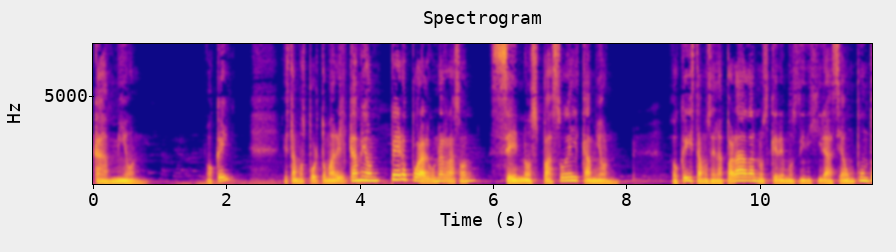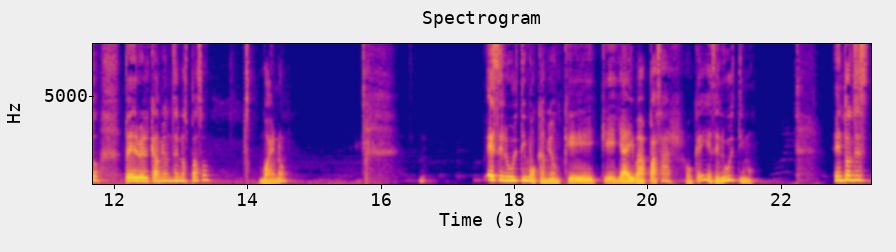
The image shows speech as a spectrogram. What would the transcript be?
camión, ¿ok? Estamos por tomar el camión, pero por alguna razón se nos pasó el camión. ¿Ok? Estamos en la parada, nos queremos dirigir hacia un punto, pero el camión se nos pasó. Bueno, es el último camión que, ya iba a pasar, ¿ok? Es el último. Entonces,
